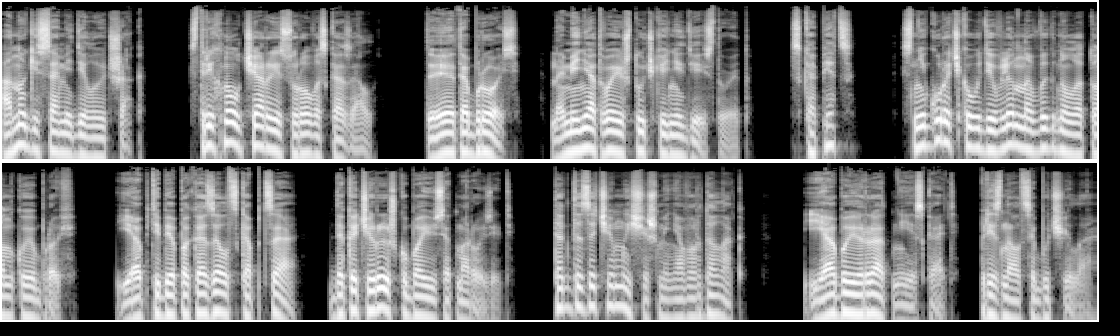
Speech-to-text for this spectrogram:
а ноги сами делают шаг. Стряхнул чары и сурово сказал. «Ты это брось. На меня твои штучки не действуют». «Скопец?» Снегурочка удивленно выгнула тонкую бровь. «Я б тебе показал скопца, да кочерышку боюсь отморозить». «Тогда зачем ищешь меня, вурдалак?» «Я бы и рад не искать», — признался Бучила.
